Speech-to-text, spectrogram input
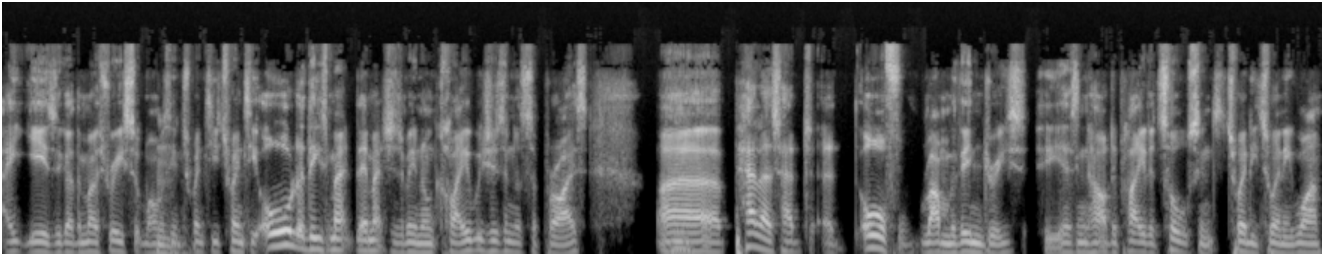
eight years ago. The most recent one was Mm. in 2020. All of these ma- their matches have been on clay, which isn't a surprise. Uh, Pella's had an awful run with injuries. He hasn't hardly played at all since 2021.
